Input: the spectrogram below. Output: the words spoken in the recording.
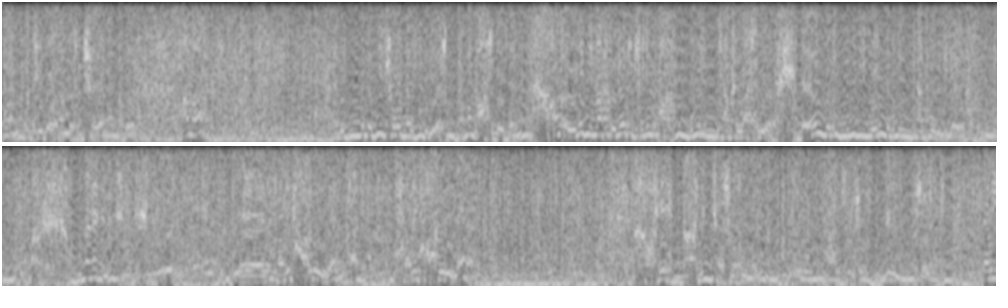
tamam mı? Fıtri bir ortamda yaşadın şüphelerin olmadı. Ama ve dinde de birçok mevzu biliyorsun tamam mı akide üzerine? Ama öyle bir nas geliyor ki senin aklın bunu imkansızlaştırıyor. Ve önceki dini bilgilerin de bunu imkansız gibi görüyor. Bak buna ne denir ee, sarih akıl ile bir saniye sarih akıl ile sahih naklin çatışması denir değil mi? hayır çok güzel ne demek bunu söyle bakayım. Sarı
